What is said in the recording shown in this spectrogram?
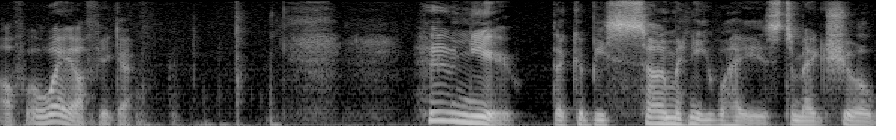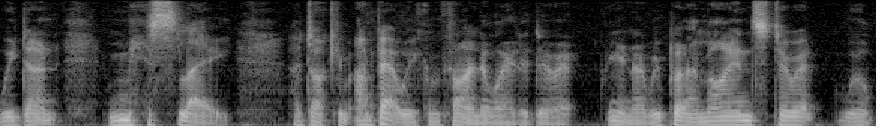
Off, away off you go. Who knew there could be so many ways to make sure we don't mislay a document. I bet we can find a way to do it. You know, we put our minds to it, we'll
